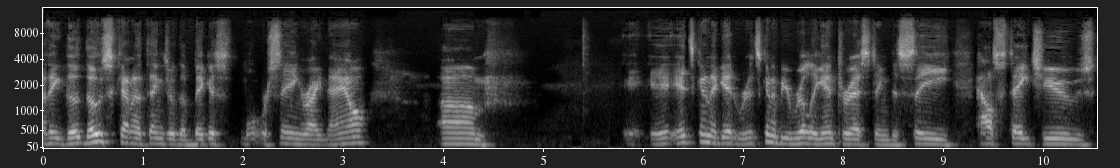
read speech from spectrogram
I think th- those kind of things are the biggest what we're seeing right now. Um, it, it's going to get it's going to be really interesting to see how states use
